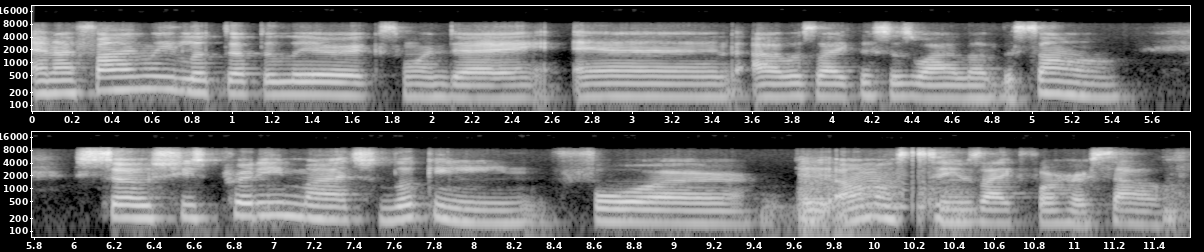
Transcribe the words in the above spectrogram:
And I finally looked up the lyrics one day, and I was like, "This is why I love the song." So she's pretty much looking for, it almost seems like for herself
